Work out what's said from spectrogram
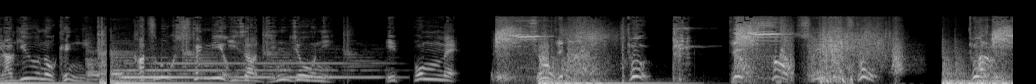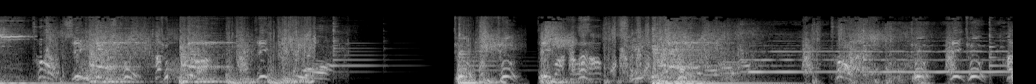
柳生の剣に活木してみよう。いざ尋常に。一本目。勝負。とと水月ととと水月ととととまだまだ水月ととま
